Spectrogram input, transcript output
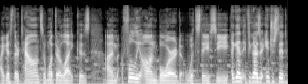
I guess, their talents and what they're like, because I'm fully on board with STAYC. Again, if you guys are interested,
